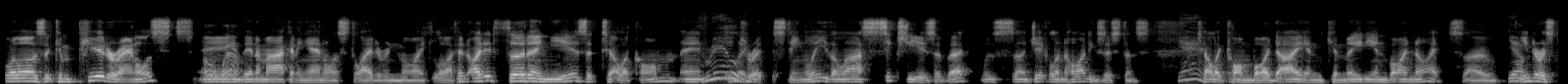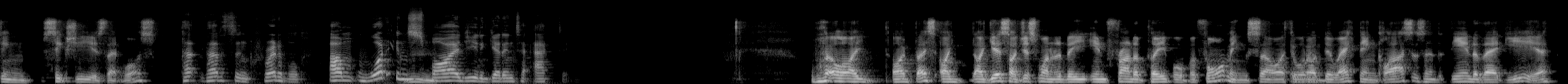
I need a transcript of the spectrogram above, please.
Well, I was a computer analyst Oh, and wow. then a marketing analyst later in my life. And I did 13 years at Telecom. And Really? interestingly, the last six years of that was uh, Jekyll and Hyde existence. Yeah. Telecom by day and comedian by night. So Yep. interesting six years that was. That that's incredible. Um, what Hmm. inspired you to get into acting? Well, I I, bas- I I guess I just wanted to be in front of people performing, so I thought. I'd do acting classes. And at the end of that year,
